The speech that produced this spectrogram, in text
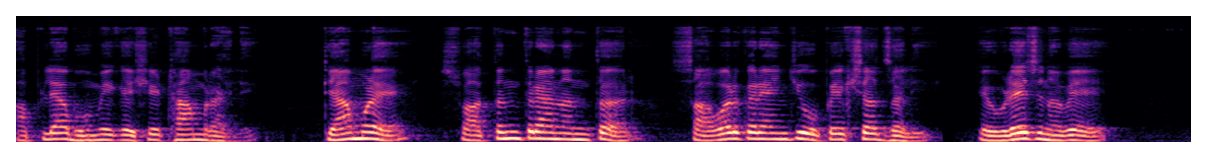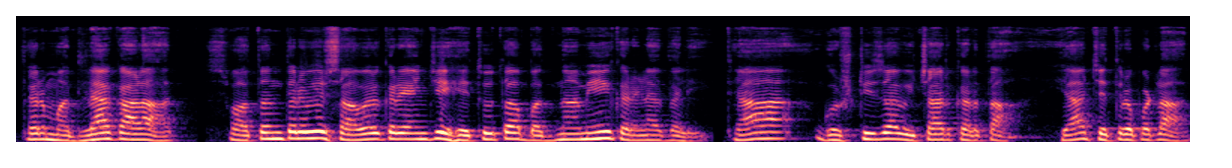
आपल्या भूमिकेशी ठाम राहिले. त्यामुळे स्वातंत्र्यानंतर सावरकर यांची उपेक्षाच झाली. एवढेच नव्हे तर मधल्या काळात स्वातंत्र्यवीर सावरकर यांची हेतुता बदनामीही करण्यात आली. त्या गोष्टीचा विचार करता या चित्रपटात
